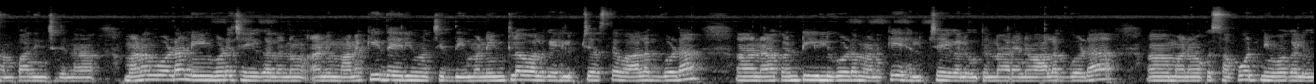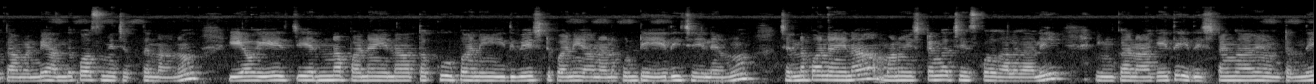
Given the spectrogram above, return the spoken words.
సంపాదించుకున్నా మనం కూడా నేను కూడా చేయగలను అని మనకి ధైర్యం వచ్చింది మన ఇంట్లో వాళ్ళకి హెల్ప్ చేస్తే వాళ్ళకి కూడా నాకంటూ వీళ్ళు కూడా మనకి హెల్ప్ చేయగలుగుతున్నారని వాళ్ళకి కూడా మనం ఒక సపోర్ట్ని ఇవ్వగలుగుతామండి. అందుకోసమే చెప్తున్నాను ఏ ఏ చిన్న పని అయినా తక్కువ పని ఇది వేస్ట్ పని అని అనుకుంటే ఏది చేయలేము. చిన్న పని అయినా మనం ఇష్టంగా చేసుకోగలగాలి. ఇంకా నాకైతే ఇది ఇష్టంగానే ఉంటుంది.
